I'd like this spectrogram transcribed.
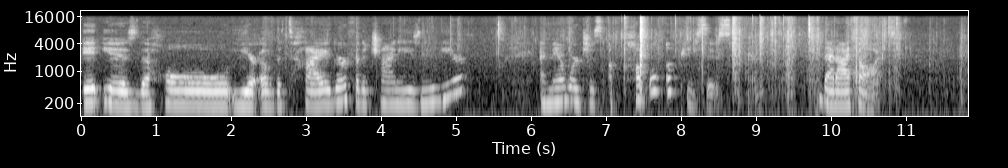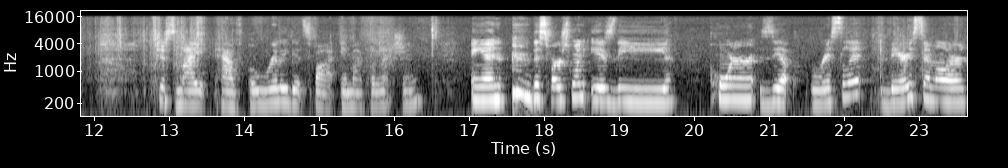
it is the whole year of the tiger for the Chinese New Year. And there were just a couple of pieces that I thought just might have a really good spot in my collection. And this first one is the corner zip wristlet. Very similar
